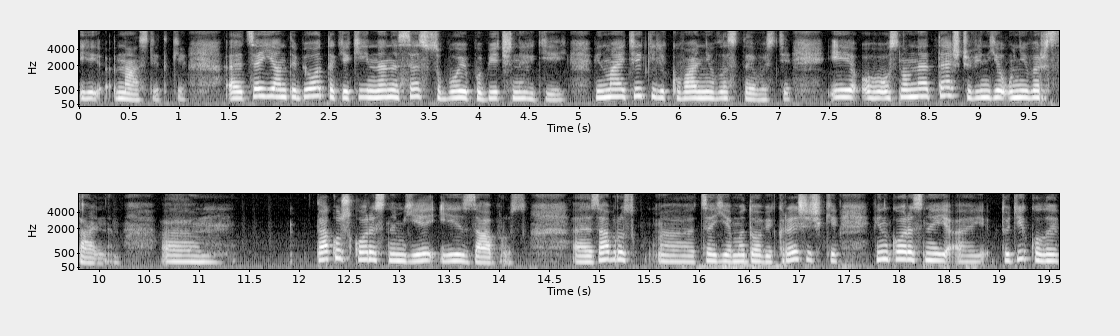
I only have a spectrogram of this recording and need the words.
і наслідки. Е, Це є антибіотик, який не несе з собою побічних дій. Він має тільки лікувальні властивості. І основне те, що він є універсальним. Також корисним є і забрус. Е, Забрус е, це є медові кришечки. Він корисний е, тоді, коли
